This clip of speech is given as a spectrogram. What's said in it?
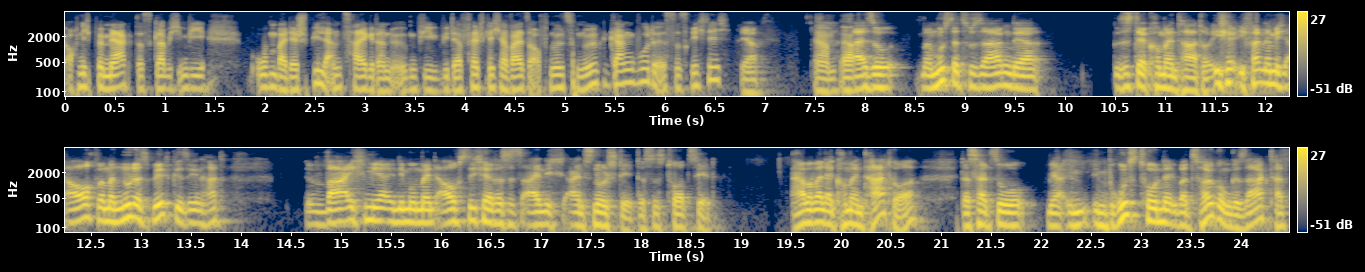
auch nicht bemerkt, dass, glaube ich, irgendwie oben bei der Spielanzeige dann irgendwie wieder fälschlicherweise auf 0 zu 0 gegangen wurde, ist das richtig? Ja. Ja. Also man muss dazu sagen, der das ist der Kommentator. Ich, ich fand nämlich auch, wenn man nur das Bild gesehen hat, war ich mir in dem Moment auch sicher, dass es eigentlich 1-0 steht, dass das Tor zählt. Aber weil der Kommentator das halt so ja, im, im Brustton der Überzeugung gesagt hat,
